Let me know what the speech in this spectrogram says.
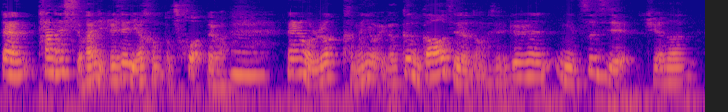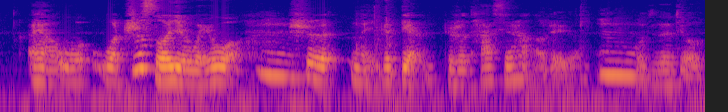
但是他能喜欢你这些也很不错，对吧？嗯但是我说可能有一个更高级的东西，就是你自己觉得，哎呀，我我之所以为我嗯是哪一个点，就是他欣赏到这个，嗯我嗯。觉得就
